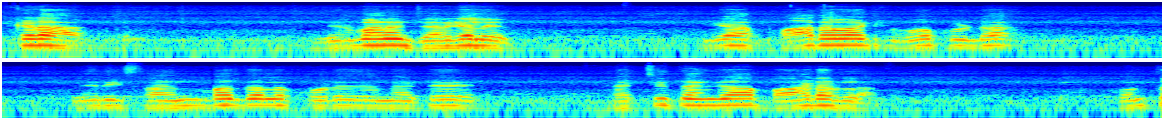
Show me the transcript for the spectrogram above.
ఇక్కడ నిర్మాణం జరగలేదు. ఇక పాతవాటికి పోకుండా నేను ఈ సంబంధంలో కోరేది ఏంటంటే ఖచ్చితంగా బార్డర్లో కొంత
